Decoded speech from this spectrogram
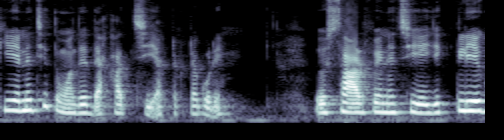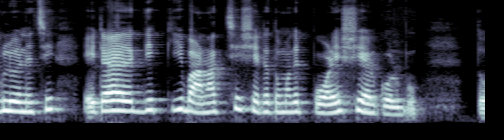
কী এনেছি, তোমাদের দেখাচ্ছি একটা একটা করে। সার্ফ এনেছি, এই যে ক্লেগুলো এনেছি, এটা দিয়ে কি বানাচ্ছে সেটা তোমাদের পরে শেয়ার করব। তো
